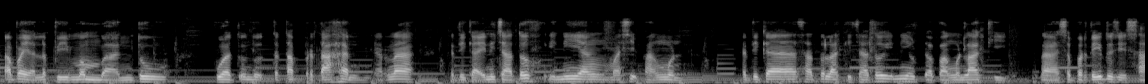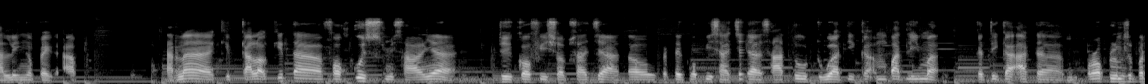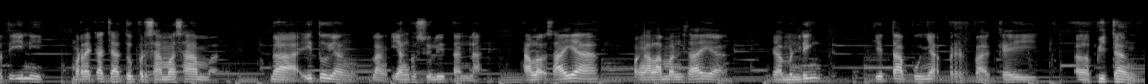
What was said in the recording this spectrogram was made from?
apa ya lebih membantu buat untuk tetap bertahan. Karena ketika ini jatuh ini yang masih bangun. Ketika satu lagi jatuh ini udah bangun lagi nah seperti itu sih saling nge-backup karena ki- kalau kita fokus misalnya di coffee shop saja atau kedai kopi saja satu dua tiga empat lima ketika ada problem seperti ini mereka jatuh bersama-sama. Nah itu yang yang kesulitan lah. Kalau saya pengalaman saya ya mending kita punya berbagai eh, bidang.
